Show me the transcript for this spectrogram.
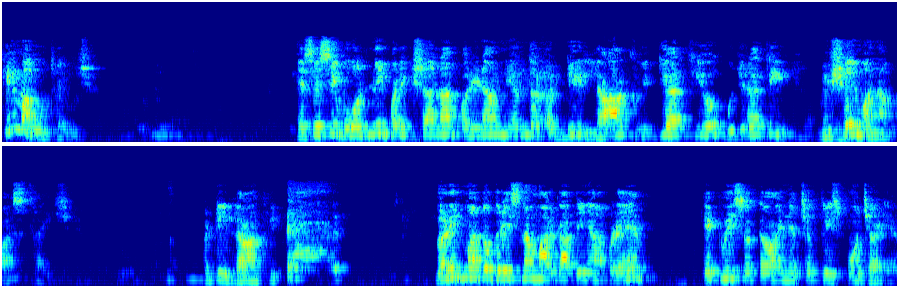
કેમ આવું થયું છે? એસએસસી બોર્ડની પરીક્ષાના પરિણામની અંદર અઢી લાખ વિદ્યાર્થીઓ ગુજરાતી વિષયમાં નાપાસ થાય છે. અઢી લાખ ગણિતમાં તો ગ્રેસના માર્ક આપીને આપણે એકવીસ અથવા છત્રીસ પહોંચાડ્યા.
